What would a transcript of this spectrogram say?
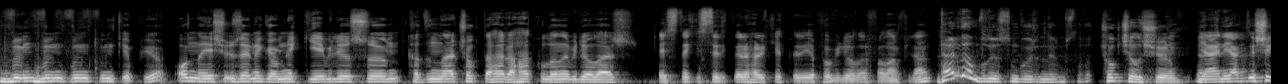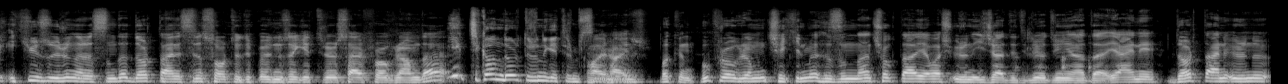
Vın vın vın vın yapıyor. Onunla yaşı üzerine gömlek giyebiliyorsun. Kadınlar çok daha rahat kullanabiliyorlar. Esnek istedikleri hareketleri yapabiliyorlar falan filan. Nereden buluyorsun bu ürünleri Mustafa? Çok çalışıyorum. Yani yaklaşık 200 ürün arasında 4 tanesini sort edip önünüze getiriyoruz her programda. İlk çıkan 4 ürünü getirmişsin. Hayır hayır. Bakın bu programın çekilme hızından çok daha yavaş ürün icat ediliyor dünyada. Yani dört tane ürünü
